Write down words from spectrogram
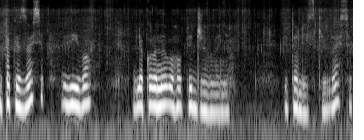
Отакий засіб Віва для кореневого підживлення. Італійський засіб.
